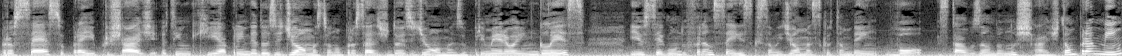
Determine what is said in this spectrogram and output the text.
processo para ir para o Chad, eu tenho que aprender dois idiomas. Estou no processo de dois idiomas. O primeiro é o inglês e o segundo francês, que são idiomas que eu também vou estar usando no Chad. Então, para mim,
